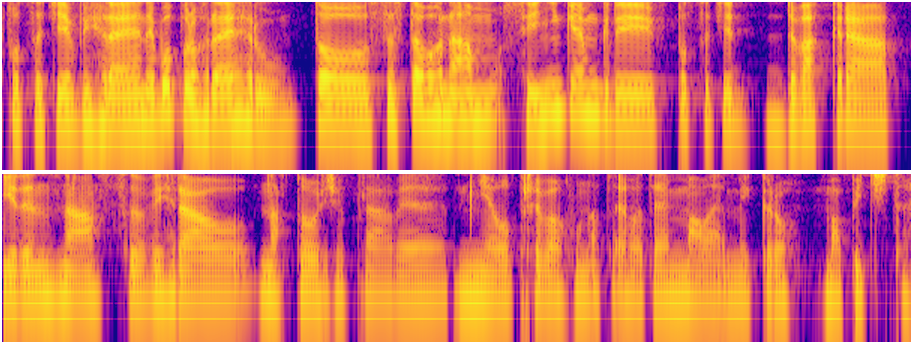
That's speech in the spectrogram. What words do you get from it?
v podstatě vyhraje nebo prohraje hru. To se stalo nám s Jeníkem, kdy v podstatě dvakrát jeden z nás vyhrál na to, že právě měl převahu na téhle malé mikromapičce.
